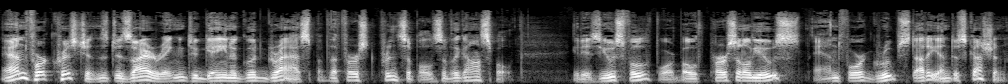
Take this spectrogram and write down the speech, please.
and for Christians desiring to gain a good grasp of the first principles of the gospel. It is useful for both personal use and for group study and discussion.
